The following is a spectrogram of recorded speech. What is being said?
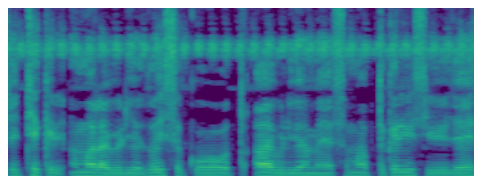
જેથી કરી અમારા વીડિયો જોઈ શકો. તો આ વીડિયો અમે સમાપ્ત કરીએ છીએ. જય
